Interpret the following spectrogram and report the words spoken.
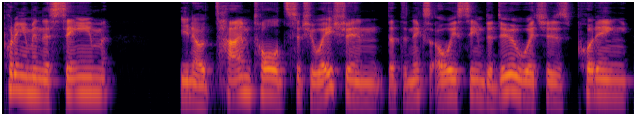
putting him in the same, you know, time told situation that the Knicks always seem to do, which is putting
